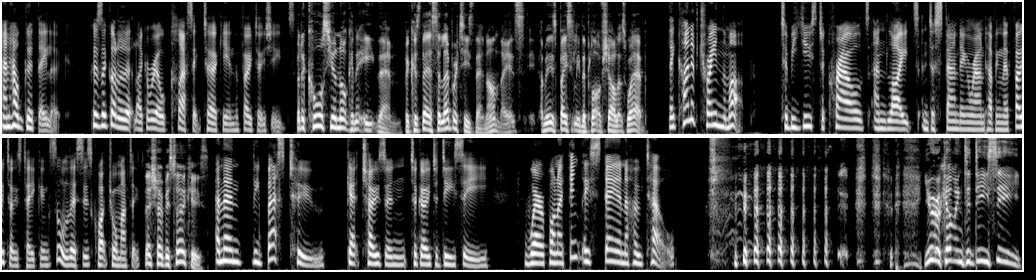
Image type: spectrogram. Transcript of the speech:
and how good they look. Because they've got to look like a real classic turkey in the photo shoots. But of course, you're not going to eat them because they're celebrities, then, aren't they? It's, I mean, it's basically the plot of Charlotte's Web. They kind of train them up to be used to crowds and lights and just standing around having their photos taken. So all this is quite traumatic. They're showbiz turkeys. And then the best two get chosen to go to DC, whereupon I think they stay in a hotel. You're coming to DC.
